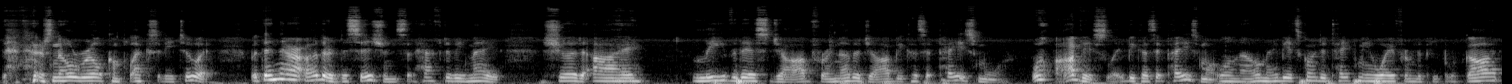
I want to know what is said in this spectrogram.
there's no real complexity to it. But then there are other decisions that have to be made. Should I leave this job for another job because it pays more? Well, obviously, because it pays more. Well, no, maybe it's going to take me away from the people of God.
